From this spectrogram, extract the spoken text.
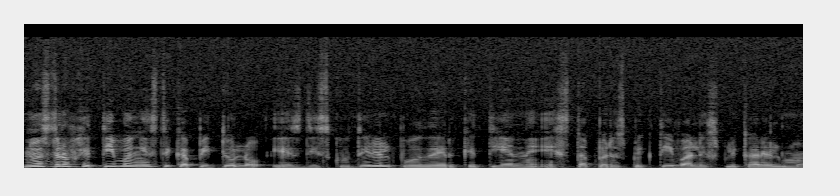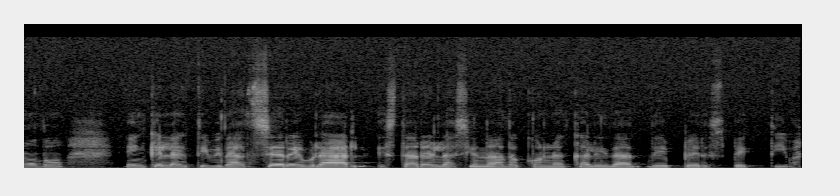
Nuestro objetivo en este capítulo es discutir el poder que tiene esta perspectiva al explicar el modo en que la actividad cerebral está relacionada con la calidad de perspectiva.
